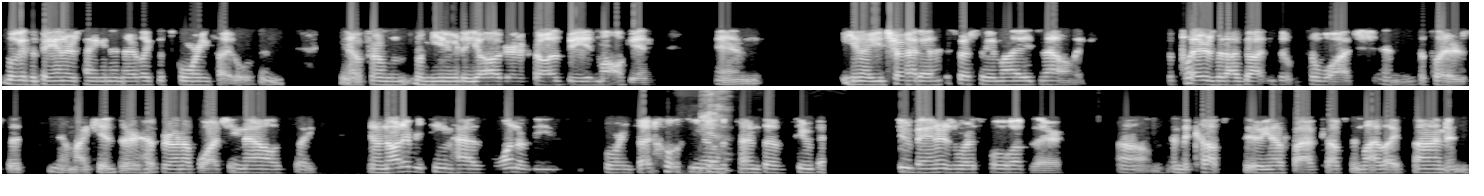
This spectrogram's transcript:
look at the banners hanging in there, like the scoring titles, and you know, from Lemieux to Jagr to Crosby and Malkin, and you know, you try to, especially at my age now, like the players that I've gotten to, to watch and the players that you know my kids are have grown up watching now. It's like you know not every team has one of these scoring titles. You know, yeah. the Pens have two two banners worth full up there, um, and the cups too. You know, five cups in my lifetime, and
